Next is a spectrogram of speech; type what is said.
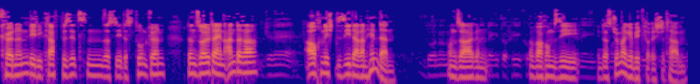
können, die die Kraft besitzen, dass sie das tun können, dann sollte ein anderer auch nicht sie daran hindern und sagen, warum sie das Jumma-Gebet verrichtet haben.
